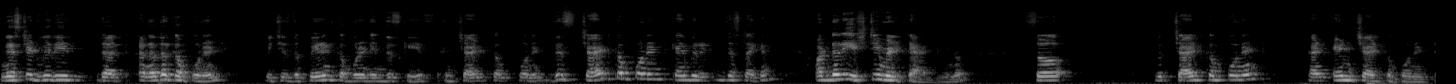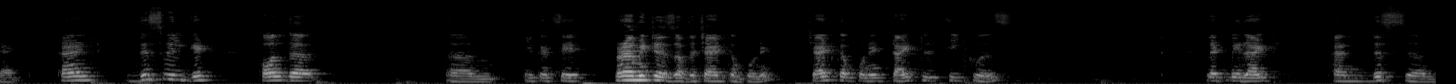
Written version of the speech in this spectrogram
nested within that another component which is the parent component in this case and child component this child component can be written just like an ordinary html tag you know. So with child component and end child component tag. And this will get all the um, you can say parameters of the child component child component title equals let me write and this um,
